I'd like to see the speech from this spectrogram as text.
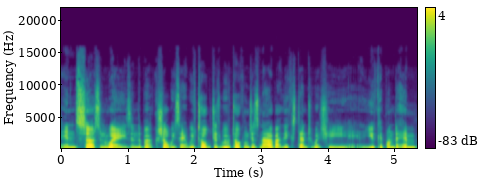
in certain ways in the book, shall we say? We've talked. Just, we were talking just now about the extent to which he UKIP under him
